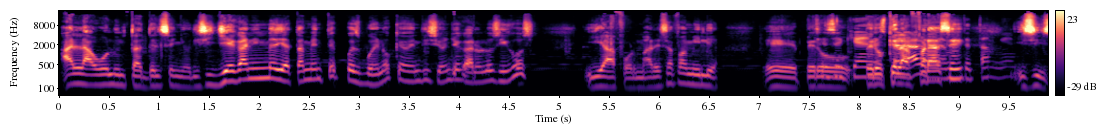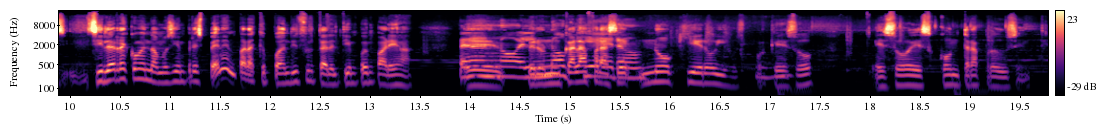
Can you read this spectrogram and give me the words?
a la voluntad del Señor. Y si llegan inmediatamente, pues bueno, qué bendición, llegaron los hijos y a formar esa familia. eh, pero, pero que la esperar, frase, y sí, sí, sí les recomendamos siempre esperen para que puedan disfrutar el tiempo en pareja. Pero no, el pero no nunca la frase no quiero hijos, porque eso, eso es contraproducente.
